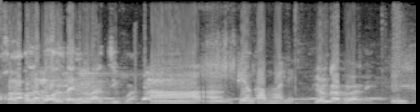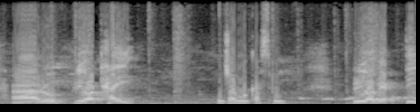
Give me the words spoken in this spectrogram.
অসমীয়া ক'লে হ'ব অল টাইম নোৱাৰ যি কোৱা। অঁ প্ৰিয়ংকা ভৰালী। প্ৰিয়ংকা ভৰালী। আৰু প্ৰিয় ঠাই? জম্মু কাশ্মীৰ। প্ৰিয় ব্যক্তি?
